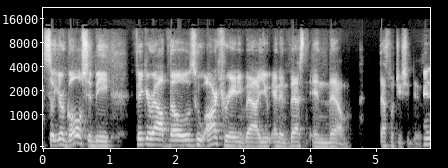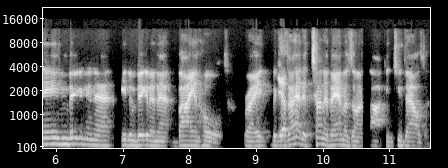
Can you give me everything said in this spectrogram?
So your goal should be figure out those who are creating value and invest in them. That's what you should do. And even bigger than that, even bigger than that, buy and hold, right? Because yep. I had a ton of Amazon stock in 2000,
